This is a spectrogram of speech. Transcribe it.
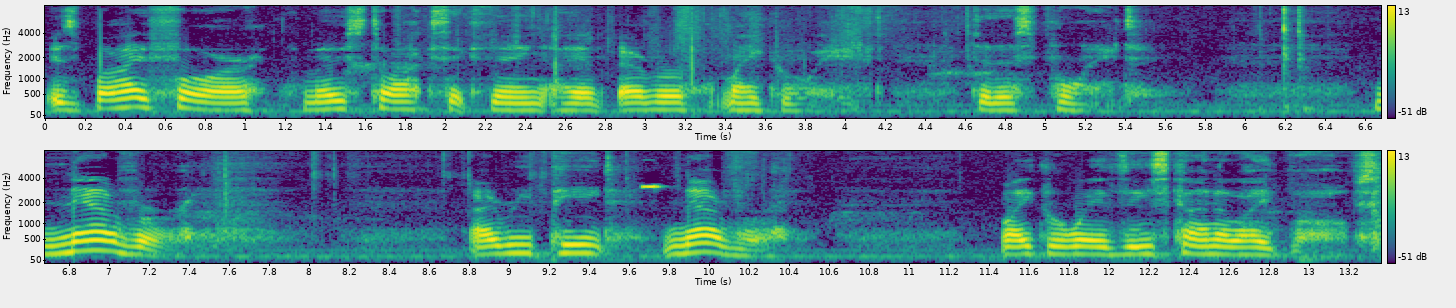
is by far the most toxic thing I have ever microwaved to this point. Never, I repeat, never microwave these kind of light bulbs.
